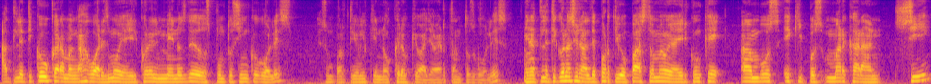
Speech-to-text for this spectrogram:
Atlético Bucaramanga Jaguares. Me voy a ir con el menos de 2.5 goles. Es un partido en el que no creo que vaya a haber tantos goles. En Atlético Nacional Deportivo Pasto me voy a ir con que ambos equipos marcarán sí.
